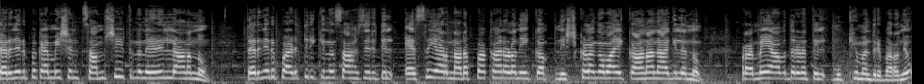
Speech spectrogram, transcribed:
തെരഞ്ഞെടുപ്പ് കമ്മീഷൻ സംശയത്തിന്റെ നിഴലിലാണെന്നും തെരഞ്ഞെടുപ്പ് അടുത്തിരിക്കുന്ന സാഹചര്യത്തിൽ എസ് ഐ ആർ നടപ്പാക്കാനുള്ള നീക്കം നിഷ്കളങ്കമായി കാണാനാകില്ലെന്നും പ്രമേയാവതരണത്തിൽ മുഖ്യമന്ത്രി പറഞ്ഞു.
